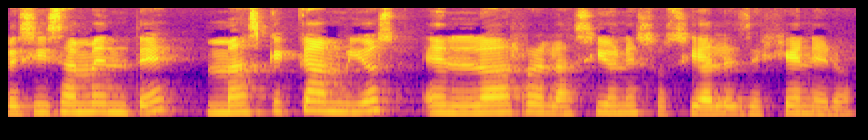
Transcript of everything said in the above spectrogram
precisamente más que cambios en las relaciones sociales de género,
